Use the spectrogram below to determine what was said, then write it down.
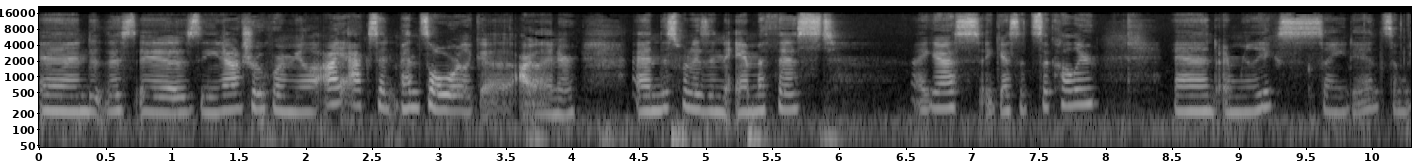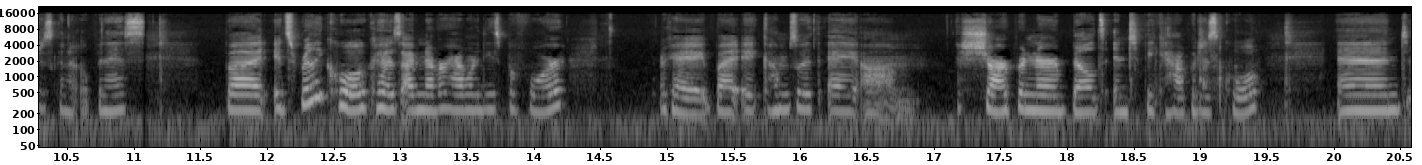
And this is the Natural Formula Eye Accent Pencil or like a eyeliner. And this one is an amethyst, I guess. I guess it's the color. And I'm really excited, so I'm just gonna open this. But it's really cool because I've never had one of these before. Okay, but it comes with a um, sharpener built into the cap, which is cool. And,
